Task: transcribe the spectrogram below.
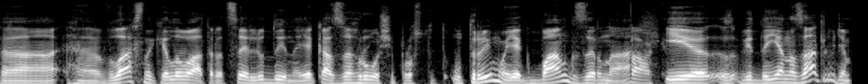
Е, е, власник елеватора це людина, яка за гроші просто утримує як банк зерна Так. і віддає назад людям,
